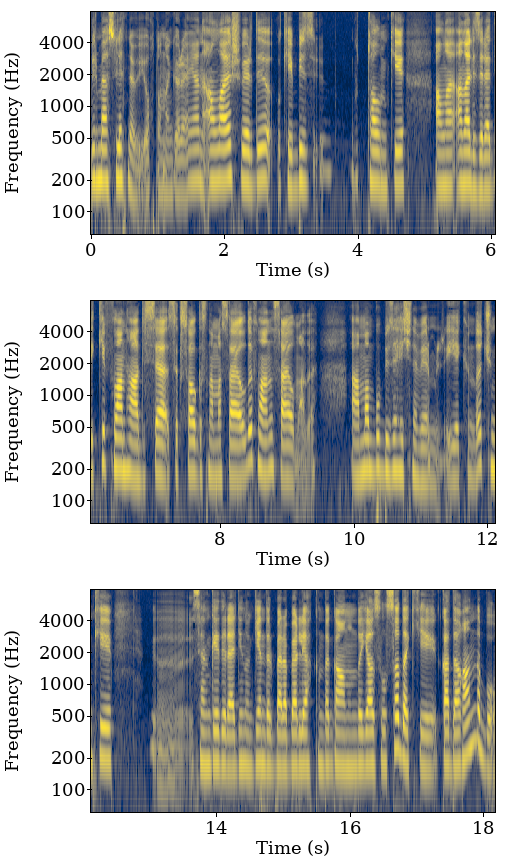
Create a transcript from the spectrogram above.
bir məsuliyyət növü yoxdur ona görə. Yəni anlayış verdi, okey, biz tutalım ki, analiz elədik ki, falan hadisə seksual qısnama sayıldı, falanı sayılmadı. Amma bu bizə heç nə vermir yekunda. Çünki ə, sən qeyd elədiyin o gender bərabərliyi haqqında qanunda yazılsa da ki, qadağandır bu.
